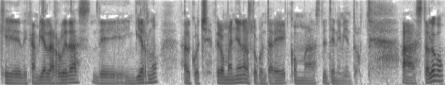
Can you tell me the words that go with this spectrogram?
que de cambiar las ruedas de invierno al coche. Pero mañana os lo contaré con más detenimiento. Hasta luego.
